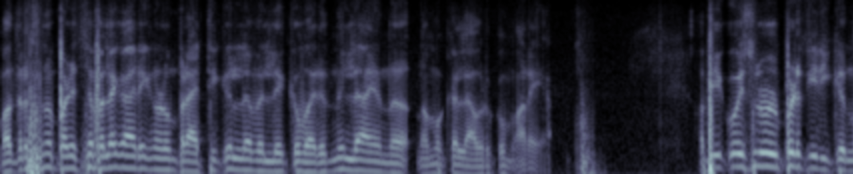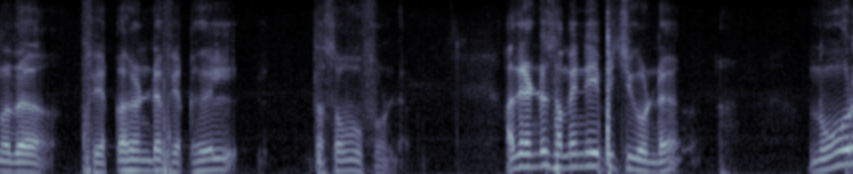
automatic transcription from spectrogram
മദ്രസന്ന് പഠിച്ച പല കാര്യങ്ങളും പ്രാക്ടിക്കൽ ലെവലിലേക്ക് വരുന്നില്ല എന്ന് നമുക്കെല്ലാവർക്കും അറിയാം. അപ്പോൾ ഈ കോഴ്സിൽ ഉൾപ്പെടുത്തിയിരിക്കുന്നത് ഫിഖുണ്ട് ഫിഖിൽ തസവുഫുണ്ട് അത് രണ്ടും സമന്വയിപ്പിച്ചുകൊണ്ട് നൂറ്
